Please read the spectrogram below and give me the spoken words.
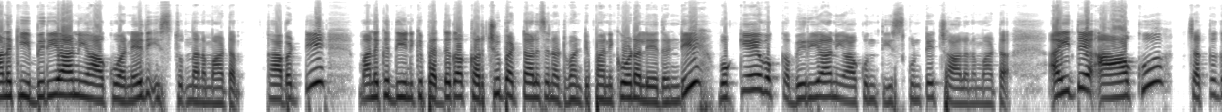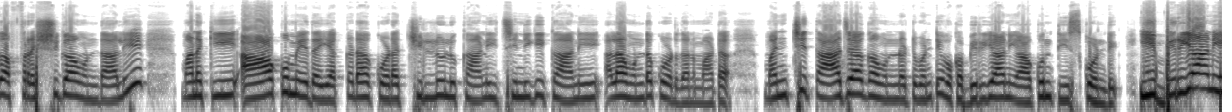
మనకి ఈ బిర్యానీ ఆకు అనేది ఇస్తుందన్నమాట. కాబట్టి మనకు దీనికి పెద్దగా ఖర్చు పెట్టాల్సినటువంటి పని కూడా లేదండి. ఒకే ఒక్క బిర్యానీ ఆకును తీసుకుంటే చాలన్నమాట. అయితే ఆకు చక్కగా ఫ్రెష్గా ఉండాలి. మనకి ఆకు మీద ఎక్కడా కూడా చిల్లులు కానీ చినిగి కానీ అలా ఉండకూడదనమాట మంచి తాజాగా ఉన్నటువంటి ఒక బిర్యానీ ఆకును తీసుకోండి. ఈ బిర్యానీ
